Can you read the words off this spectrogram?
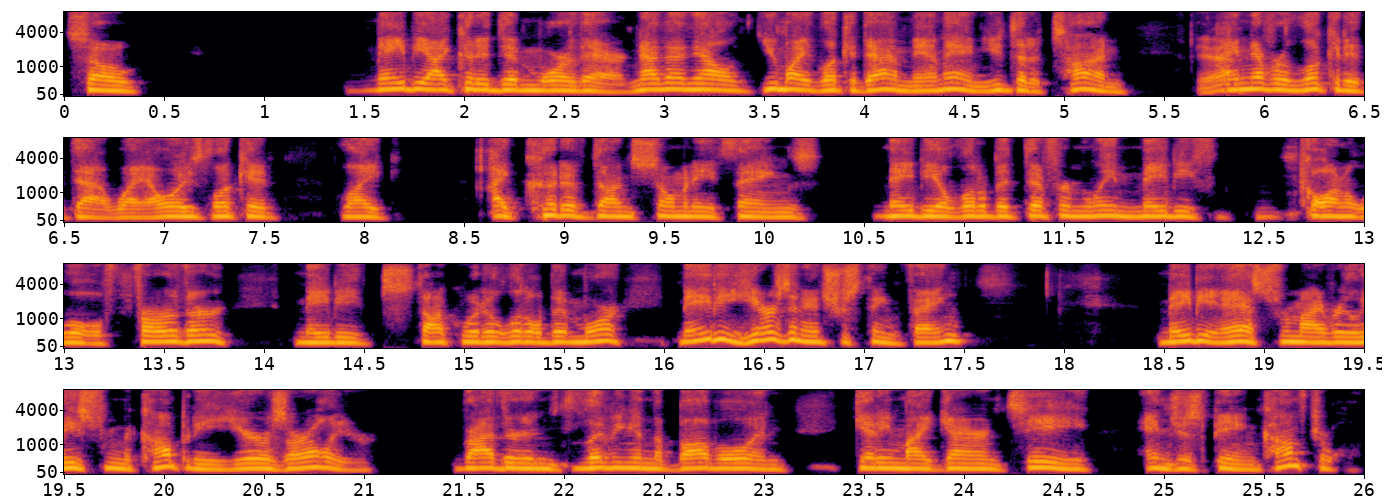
So maybe I could have did more there. Now, now, now you might look at that, man, man, you did a ton. Yeah. I never look at it that way. I always look at like I could have done so many things, maybe a little bit differently, maybe gone a little further, maybe stuck with a little bit more. Maybe here's an interesting thing. Maybe asked for my release from the company years earlier rather than living in the bubble and getting my guarantee and just being comfortable.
